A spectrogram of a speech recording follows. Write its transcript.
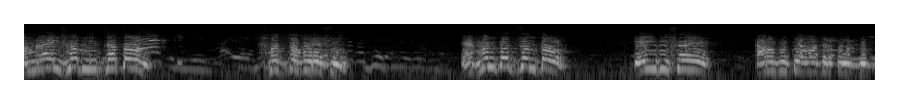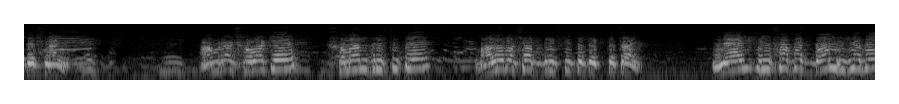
আমরা এইসব নির্যাতন সহ্য করেছি। এখন পর্যন্ত এই বিষয়ে কারও প্রতি আমাদের কোনো বিদ্বেষ নাই। আমরা সবাইকে সমান দৃষ্টিতে, ভালোবাসার দৃষ্টিতে দেখতে চাই। ন্যায় ইনসাফের দল হিসেবে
